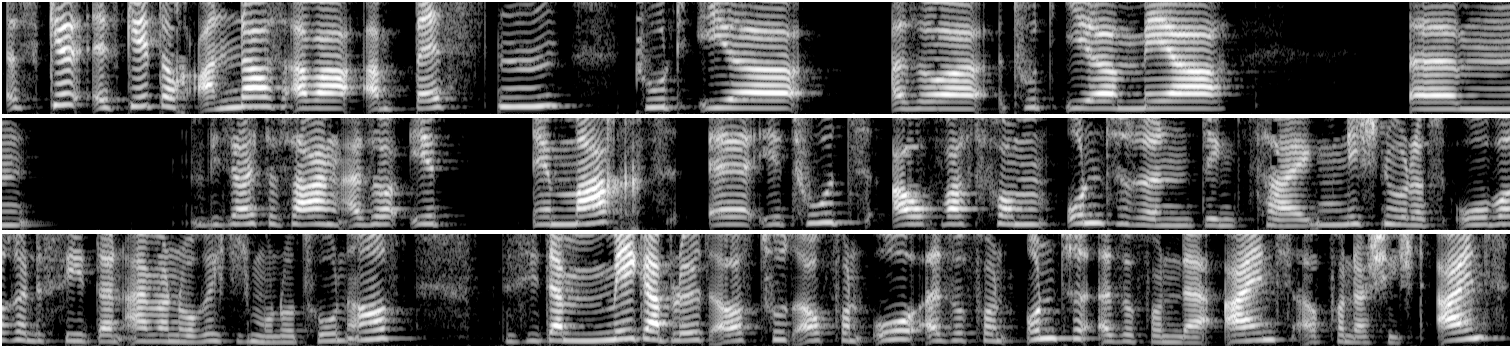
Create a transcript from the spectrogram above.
es, geht, es geht doch anders, aber am besten tut ihr, also tut ihr mehr, ähm, wie soll ich das sagen? Also ihr ihr macht, äh, ihr tut auch was vom unteren Ding zeigen. Nicht nur das obere, das sieht dann einfach nur richtig monoton aus. Das sieht dann mega blöd aus, tut auch von O, also von unter, also von der 1, von der Schicht 1,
